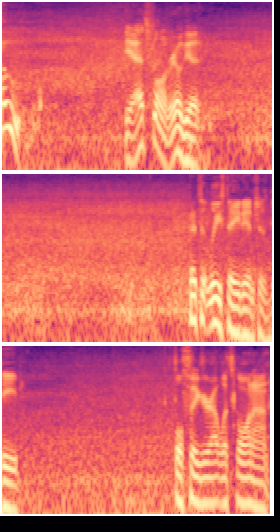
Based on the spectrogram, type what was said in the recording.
Oh, yeah, it's flowing real good. It's at least eight inches deep. we'll figure out what's going on.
